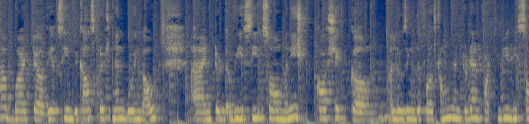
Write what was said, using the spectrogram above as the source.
था but we have seen Vikas Krishnan going out and we see saw Manish Kaushik losing in the first round and today unfortunately we saw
